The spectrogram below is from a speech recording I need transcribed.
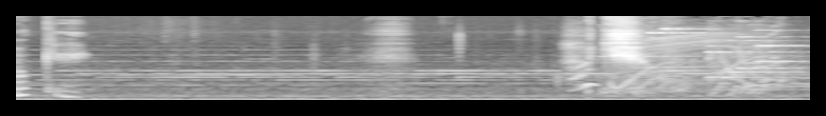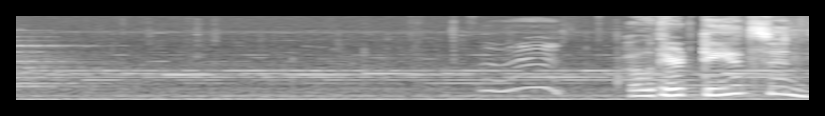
Okay. Oh, they're dancing.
